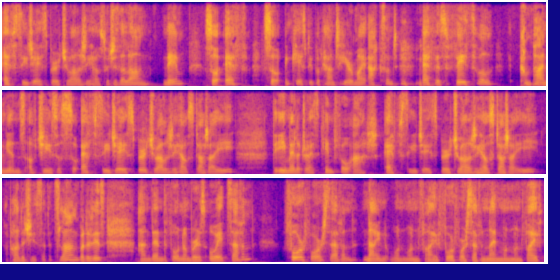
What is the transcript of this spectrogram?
FCJ Spirituality House, which is a long name. So F, so in case people can't hear my accent, F is faithful, Companions of Jesus. So FCJ Spirituality fcjspiritualityhouse.ie. The email address info at FCJ Spirituality fcjspiritualityhouse.ie. Apologies that it's long, but it is. And then the phone number is 087 447 9115. 447 9115.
